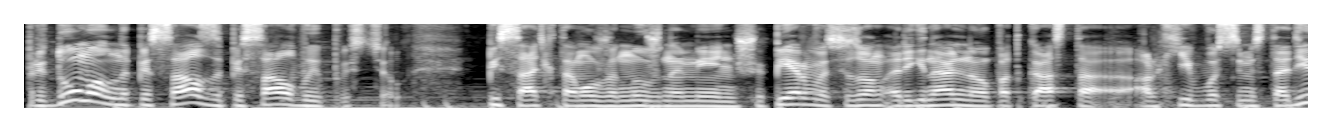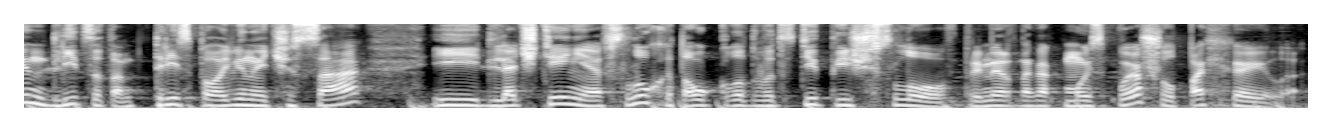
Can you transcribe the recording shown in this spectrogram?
Придумал, написал, записал, выпустил. Писать к тому же нужно меньше. Первый сезон оригинального подкаста «Архив 81» длится там 3,5 часа, и для чтения вслух это около 20 тысяч слов, примерно как мой спешл по Хейла.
